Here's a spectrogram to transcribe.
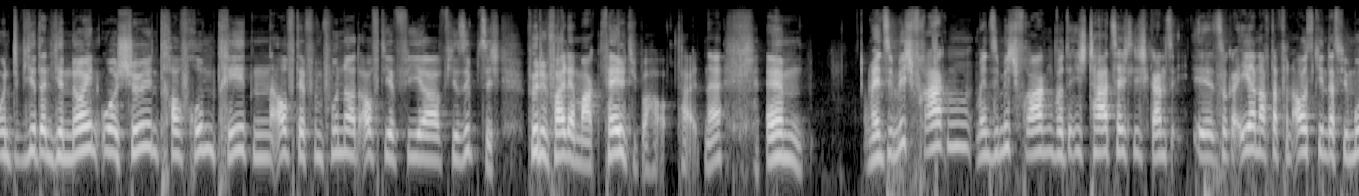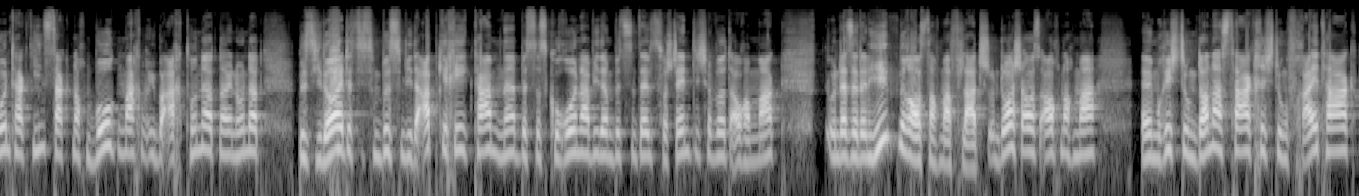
und wir dann hier 9 Uhr schön drauf rumdrehen treten auf der 500, auf die 4, 470. Für den Fall, der Markt fällt überhaupt halt, ne? Ähm, wenn Sie mich fragen, wenn Sie mich fragen, würde ich tatsächlich ganz äh, sogar eher noch davon ausgehen, dass wir Montag, Dienstag noch einen Bogen machen über 800, 900, bis die Leute sich so ein bisschen wieder abgeregt haben, ne, bis das Corona wieder ein bisschen selbstverständlicher wird, auch am Markt, und dass er dann hinten raus nochmal flatscht und durchaus auch nochmal ähm, Richtung Donnerstag, Richtung Freitag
